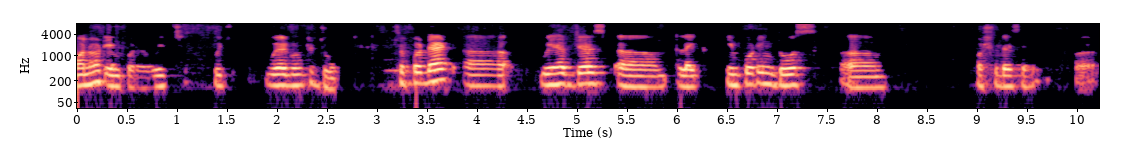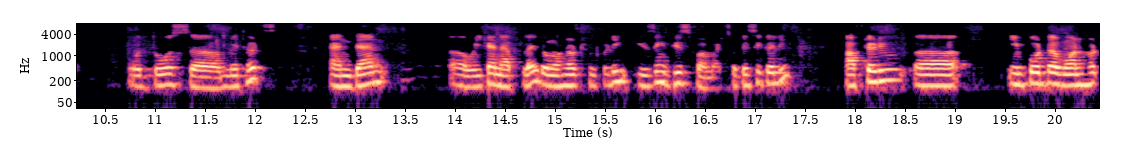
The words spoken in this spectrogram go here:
one hot encoder which which we are going to do. So for that uh, we have just um, like importing those um, what should i say? Uh, with those uh, methods. And then we can apply the one-hot encoding using this format. So basically, after you import the one-hot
